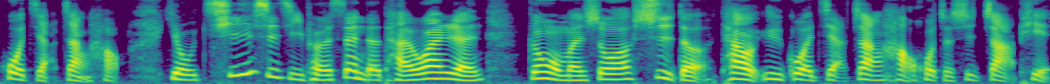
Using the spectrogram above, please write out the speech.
或假账号？有七十几 percent 的台湾人跟我们说是的，他有遇过假账号或者是诈骗。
